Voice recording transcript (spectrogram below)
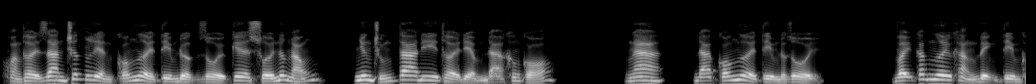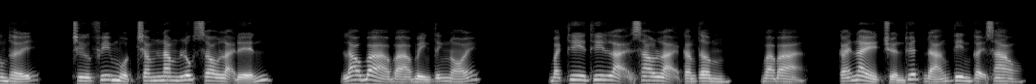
khoảng thời gian trước liền có người tìm được rồi kia suối nước nóng, nhưng chúng ta đi thời điểm đã không có. Nga, đã có người tìm được rồi. Vậy các ngươi khẳng định tìm không thấy, trừ phi 100 năm lúc sau lại đến. Lão bà bà bình tĩnh nói. Bạch thi thi lại sao lại cam tâm, bà bà, cái này truyền thuyết đáng tin cậy sao?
